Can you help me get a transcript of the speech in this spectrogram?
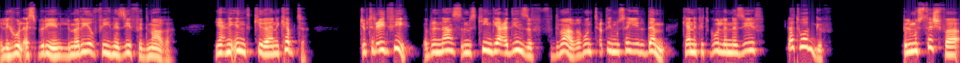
اللي هو الأسبرين لمريض فيه نزيف في دماغه. يعني أنت كذا نكبته. جبت العيد فيه. ابن الناس المسكين قاعد ينزف في دماغه وأنت تعطيه مسيل دم كأنك تقول للنزيف لا توقف. بالمستشفى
